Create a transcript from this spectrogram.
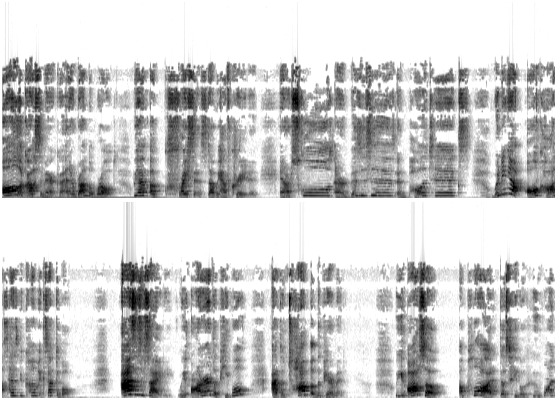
All across America and around the world, we have a crisis that we have created in our schools, and our businesses, and politics. Winning at all costs has become acceptable. As a society, we honor the people at the top of the pyramid. We also applaud those people who won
